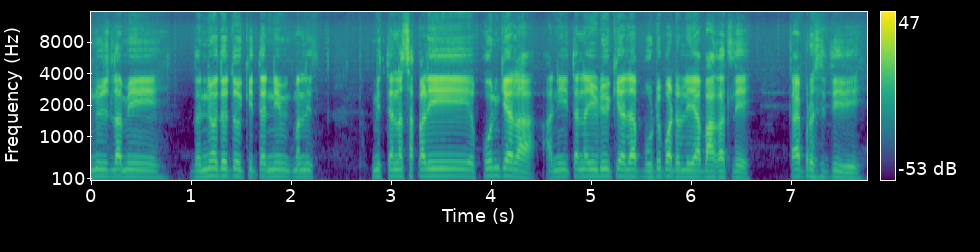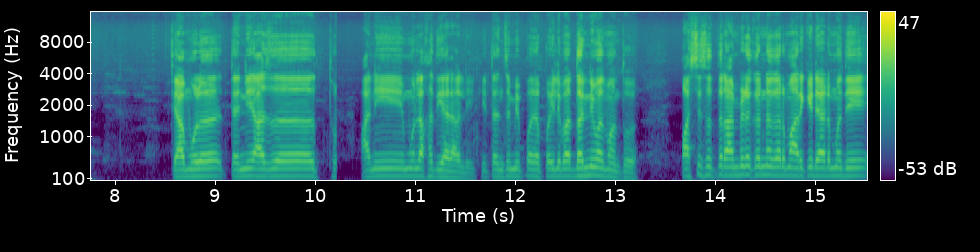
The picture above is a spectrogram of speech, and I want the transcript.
न्यूजला मी धन्यवाद देतो की त्यांनी मला मी त्यांना सकाळी फोन केला आणि त्यांना व्हिडिओ केला फोटो पाठवले या भागातले. काय परिस्थिती त्यामुळं त्यांनी आज थो- आणि मुलाखत घ्यायला लागली की त्यांचं मी प पहिली बार धन्यवाद मानतो. पाचशे सत्तर आंबेडकर नगर मार्केट यार्डमध्ये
